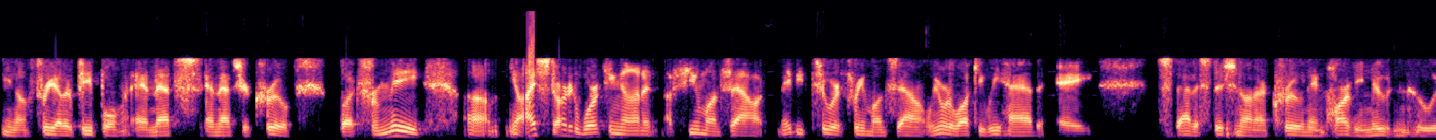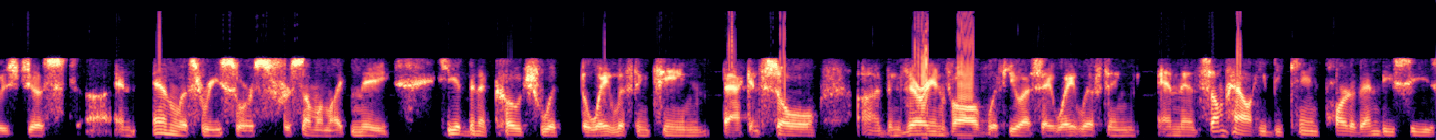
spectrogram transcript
you know, three other people and that's, and that's your crew. But for me, um, you know, I started working on it a few months out, maybe two or three months out. We were lucky; we had a statistician on our crew named Harvey Newton, who was just uh, an endless resource for someone like me. He had been a coach with the weightlifting team back in Seoul, uh, been very involved with USA Weightlifting, and then somehow he became part of NBC's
